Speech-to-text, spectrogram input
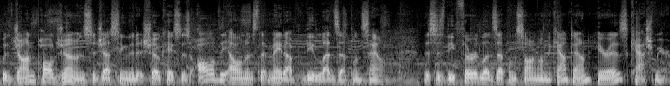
with John Paul Jones suggesting that it showcases all of the elements that made up the Led Zeppelin sound. This is the third Led Zeppelin song on the countdown. Here is Kashmir.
